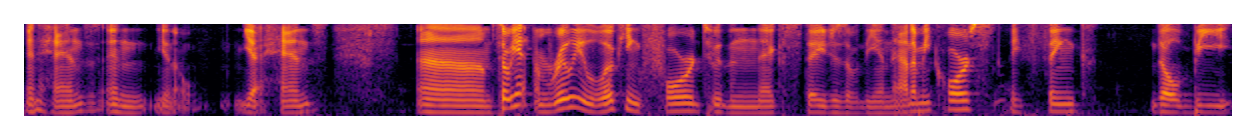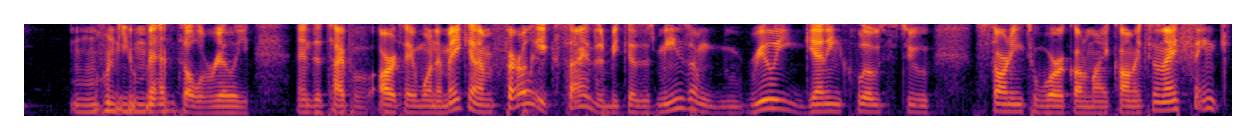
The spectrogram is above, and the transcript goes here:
and hands and, you know, yeah, hands. Um, so yeah, I'm really looking forward to the next stages of the anatomy course. I think there'll be monumental, really, and the type of art I want to make. And I'm fairly excited because it means I'm really getting close to starting to work on my comics. And I think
